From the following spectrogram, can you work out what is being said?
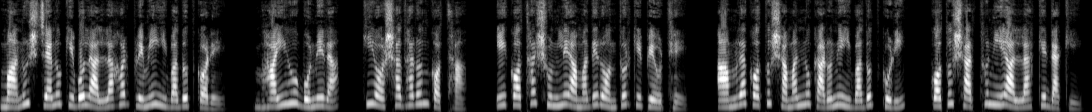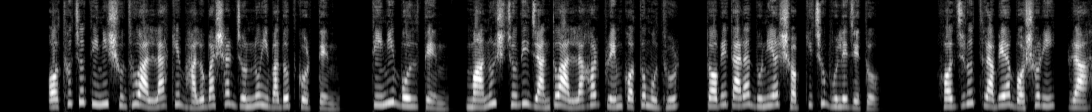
মানুষ যেন কেবল আল্লাহর প্রেমে ইবাদত করে। ভাই ও বোনেরা, কি অসাধারণ কথা। এ কথা শুনলে আমাদের অন্তর কেঁপে ওঠে। আমরা কত সামান্য কারণে ইবাদত করি, কত স্বার্থ নিয়ে আল্লাহকে ডাকি। অথচ তিনি শুধু আল্লাহকে ভালোবাসার জন্য ইবাদত করতেন। তিনি বলতেন মানুষ যদি জানত আল্লাহর প্রেম কত মধুর, তবে তারা দুনিয়ার সবকিছু ভুলে যেত। হজরত রাবেয়া বসরি রাহ,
